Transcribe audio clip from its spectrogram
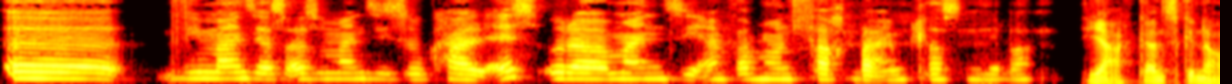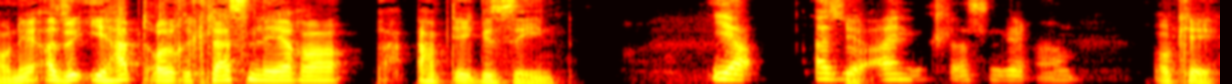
Äh, wie meinen Sie das? Also meinen Sie so KLS oder meinen Sie einfach nur ein Fach bei einem Klassenlehrer? Ja, ganz genau. Ne? Also ihr habt eure Klassenlehrer, habt ihr gesehen? Ja, also ja. einen Klassenlehrer. Okay,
